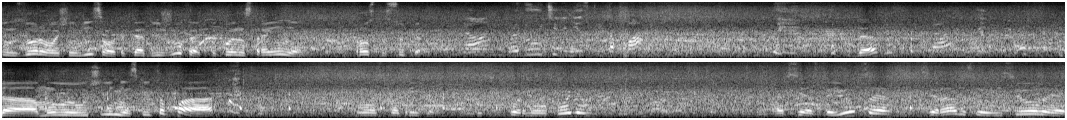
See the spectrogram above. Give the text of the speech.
Очень весело, такая движуха, такое настроение, просто супер. Да, мы выучили несколько па. Да? Да, мы выучили несколько па. Вот, смотрите, до сих пор мы уходим, а все остаются, все радостные, веселые.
